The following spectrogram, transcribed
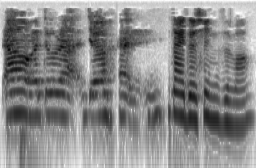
然后我突然就很耐着性子吗？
